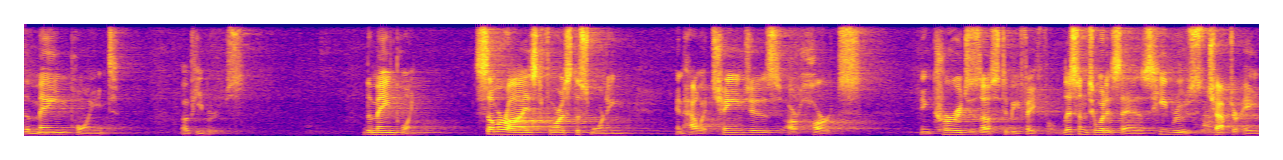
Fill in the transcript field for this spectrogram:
the main point of Hebrews. The main point, summarized for us this morning, and how it changes our hearts, encourages us to be faithful. Listen to what it says, Hebrews chapter 8,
